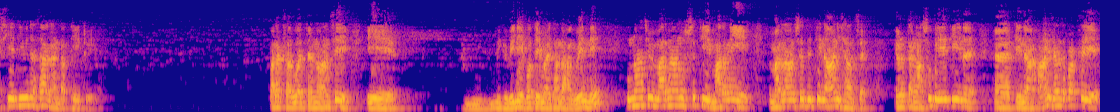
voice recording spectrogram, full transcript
සියදී විනාශා ගන්නත් හේතු වෙනවා. පරක් සරුවච්චන් වහන්සේ ඒ මේක විනය පොතේමයි සඳහන් වෙන්නේ. උන්වහන්සේ මරණානුස්සතියේ මරණේ මරණානුස්සතියේ තියෙන ආනිසංශ. එනතන් අසුභයේ තියෙන තියෙන ආනිසංශ පක්ෂයේ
